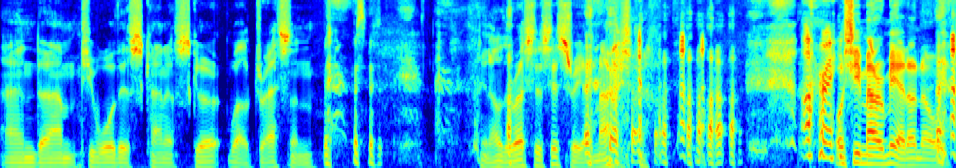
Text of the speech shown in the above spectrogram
and um, she wore this kind of skirt, well, dress, and you know the rest is history. I married. All right. Well, she married me. I don't know.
